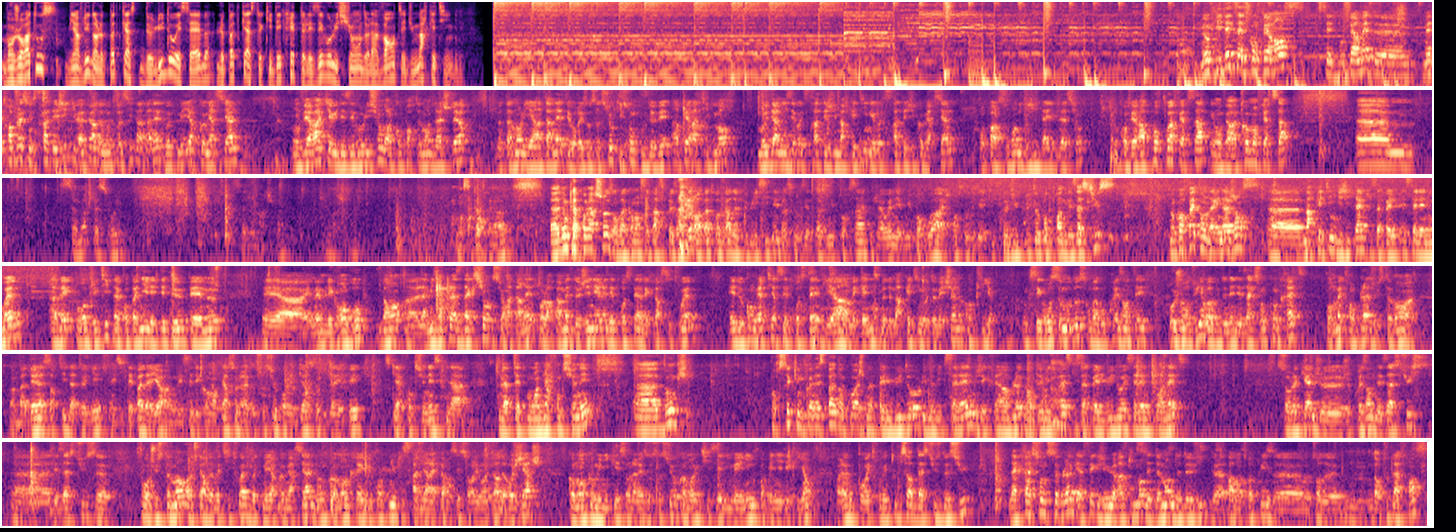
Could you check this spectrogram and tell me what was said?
Bonjour à tous, bienvenue dans le podcast de Ludo et Seb, le podcast qui décrypte les évolutions de la vente et du marketing. Donc l'idée de cette conférence, c'est de vous permettre de mettre en place une stratégie qui va faire de votre site internet votre meilleur commercial. On verra qu'il y a eu des évolutions dans le comportement de l'acheteur, notamment liées à Internet et aux réseaux sociaux, qui sont que vous devez impérativement moderniser votre stratégie marketing et votre stratégie commerciale. On parle souvent de digitalisation. Donc on verra pourquoi faire ça et on verra comment faire ça. Euh, ça marche la souris? Ça ne marche pas. Bon, c'est pas très grave. Euh, donc la première chose, on va commencer par se présenter. On va pas trop faire de publicité parce que vous n'êtes pas venu pour ça. Jawen est venu pour voir et je pense que vous êtes venu plutôt pour prendre des astuces. Donc en fait, on a une agence euh, marketing digital qui s'appelle SLN Web avec pour objectif d'accompagner les TPE, PME euh, et, même les grands groupes dans euh, la mise en place d'actions sur Internet pour leur permettre de générer des prospects avec leur site web et de convertir ces prospects via un mécanisme de marketing automation en clients. Donc c'est grosso modo ce qu'on va vous présenter aujourd'hui. On va vous donner des actions concrètes pour mettre en place justement bah, dès la sortie de l'atelier. N'hésitez pas d'ailleurs à nous laisser des commentaires sur les réseaux sociaux pour nous dire ce que vous avez fait, ce qui a fonctionné, ce qui n'a peut-être moins bien fonctionné. Euh, donc pour ceux qui ne me connaissent pas, donc moi je m'appelle Ludo, Ludovic Salen. J'ai créé un blog en 2013 qui s'appelle ludosln.net sur lequel je, présente des astuces, euh, euh, pour justement faire de votre site web votre meilleur commercial. Donc comment créer du contenu qui sera bien référencé sur les moteurs de recherche, comment communiquer sur les réseaux sociaux, comment utiliser l'emailing pour gagner des clients. Voilà, vous pourrez trouver toutes sortes d'astuces dessus. La création de ce blog a fait que j'ai eu rapidement des demandes de devis de la part d'entreprises euh, de, dans toute la France.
